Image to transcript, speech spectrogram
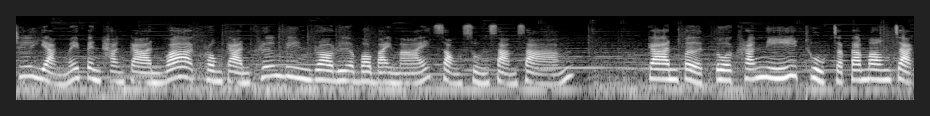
ชื่ออย่างไม่เป็นทางการว่าโครงการเครื่องบินรอเรือบอใบไม้ 2033 การเปิดตัวครั้งนี้ถูกจับตามองจาก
